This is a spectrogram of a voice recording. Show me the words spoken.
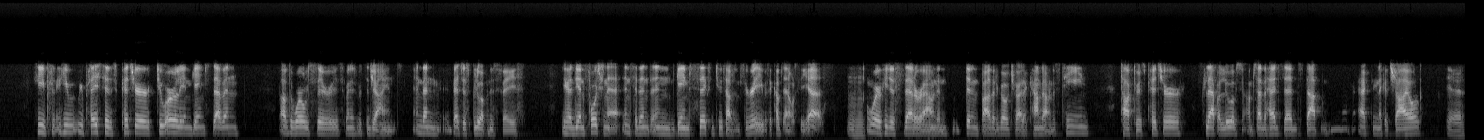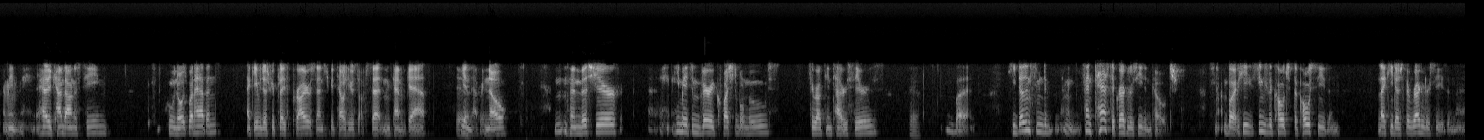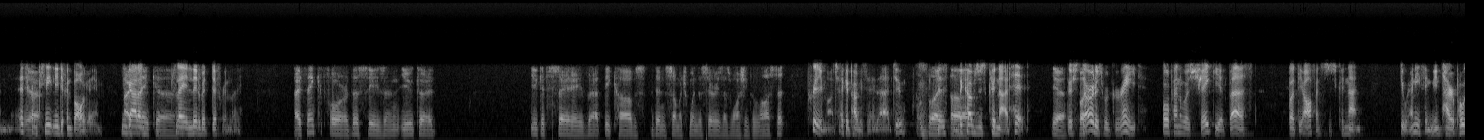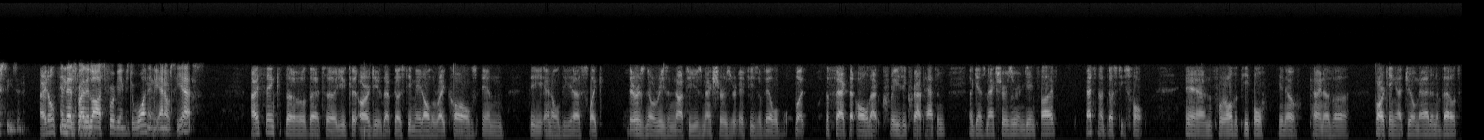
he he replaced his pitcher too early in Game Seven of the World Series when he was with the Giants, and then that just blew up in his face you had the unfortunate incident in Game Six in 2003 with the Cubs NLCS, mm-hmm. where he just sat around and didn't bother to go try to calm down his team, talk to his pitcher, slap a Lou upside the head, said, "Stop acting like a child." Yeah. I mean, had he calmed down his team, who knows what happens? Like even just replace Prior, since you could tell he was upset and kind of gassed. Yeah. You never know. And this year, he made some very questionable moves throughout the entire series. Yeah. But he doesn't seem to. I mean, fantastic regular season coach, but he seems to coach the postseason like he does the regular season, and it's yeah. a completely different ball game. You gotta think, uh, play a little bit differently. I think for this season, you could you could say that the Cubs didn't so much win the series as Washington lost it. Pretty much, I could probably say that too. But uh, the Cubs just could not hit. yeah, Their but- starters were great. Bullpen was shaky at best, but the offense just could not do anything the entire postseason. I don't think And that's why they lost four games to one in the NLCS. I think though that uh, you could argue that Dusty made all the right calls in the NLDS. Like there is no reason not to use Max Scherzer if he's available. But the fact that all that crazy crap happened against Max Scherzer in Game Five, that's not Dusty's fault. And for all the people, you know, kind of uh, barking at Joe Maddon about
